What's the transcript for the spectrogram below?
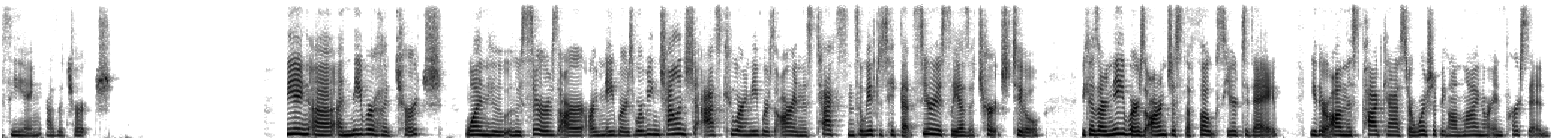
seeing as a church? Being a, a neighborhood church, one who who serves our our neighbors we're being challenged to ask who our neighbors are in this text and so we have to take that seriously as a church too because our neighbors aren't just the folks here today either on this podcast or worshiping online or in person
